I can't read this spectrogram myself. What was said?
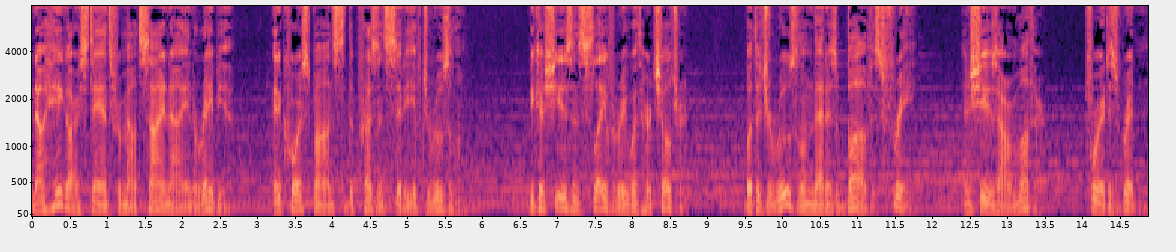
Now, Hagar stands for Mount Sinai in Arabia and corresponds to the present city of Jerusalem because she is in slavery with her children. But the Jerusalem that is above is free, and she is our mother, for it is written,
